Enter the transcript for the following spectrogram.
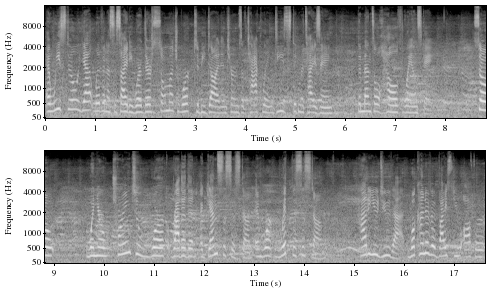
And we still yet live in a society where there's so much work to be done in terms of tackling, destigmatizing the mental health landscape. So when you're trying to work rather than against the system and work with the system, how do you do that? What kind of advice do you offer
